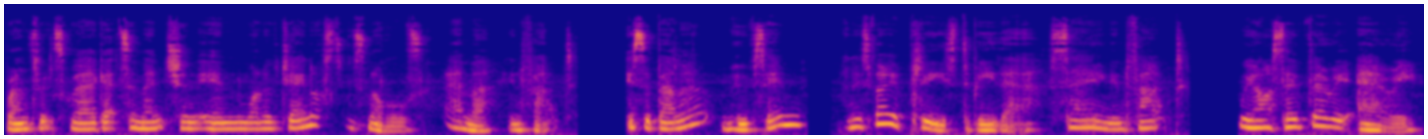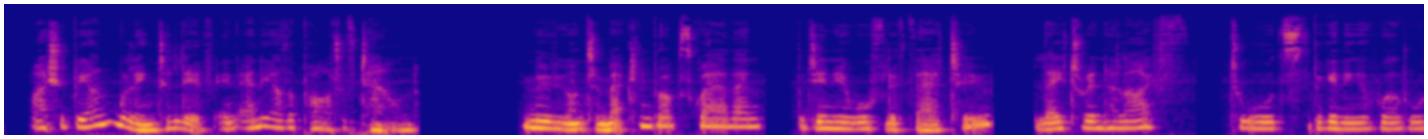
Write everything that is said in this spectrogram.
Brunswick Square gets a mention in one of Jane Austen's novels, Emma, in fact. Isabella moves in and is very pleased to be there, saying, in fact, We are so very airy, I should be unwilling to live in any other part of town. Moving on to Mecklenburg Square, then, Virginia Woolf lived there too. Later in her life, towards the beginning of World War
